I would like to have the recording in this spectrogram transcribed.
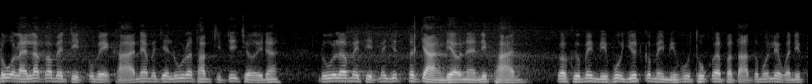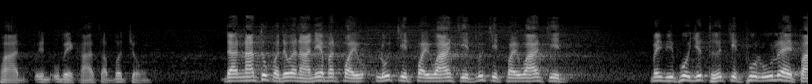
รู้อะไรแล้วก็ไม่ติดอุเบกขาเนี่ยไม่ใช่รู้แล้วทำจิตเฉยๆนะ รู้แล้วไม่ติดไม่ยึดสักอย่างเดียวเนี่ยนิพพาน ก็คือไม่มีผู้ยึดก็ไม่มีผู้ทุกข์ก็ประสาทสมมติเรียกว่านิพพานเป็นอุเบกขาสัมปชงดังนั้นทุกปัจจุบันเนี่ยมันปล่อยรู้จิตปล่อยวางจิต รู้จิตปล่อยวางจิต ไม่มีผู้ยึดถือจิตผู้รู้เรื่อยไป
